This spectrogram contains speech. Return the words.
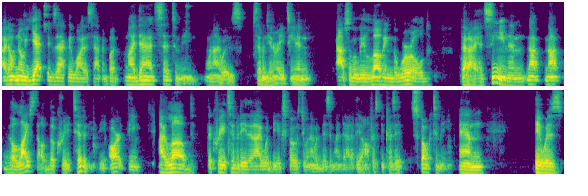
I don't know yet exactly why this happened, but my dad said to me when I was 17 or 18 and absolutely loving the world that I had seen and not, not the lifestyle, the creativity, the art, the, I loved the creativity that I would be exposed to when I would visit my dad at the office because it spoke to me. And it was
